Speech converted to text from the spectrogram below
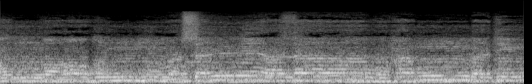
اللهم صل على محمد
